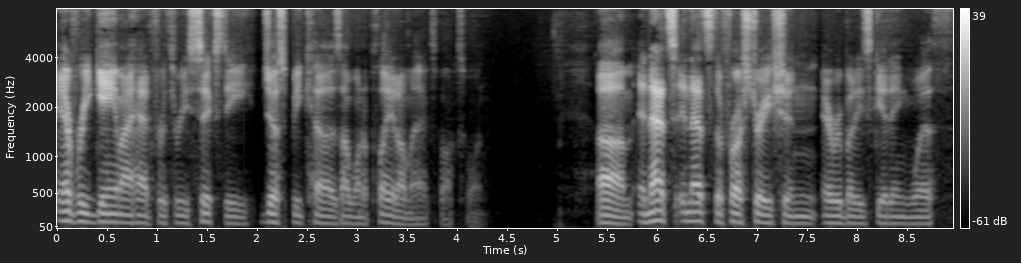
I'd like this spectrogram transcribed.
every game I had for 360 just because I want to play it on my Xbox One. Um, and that's and that's the frustration everybody's getting with,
